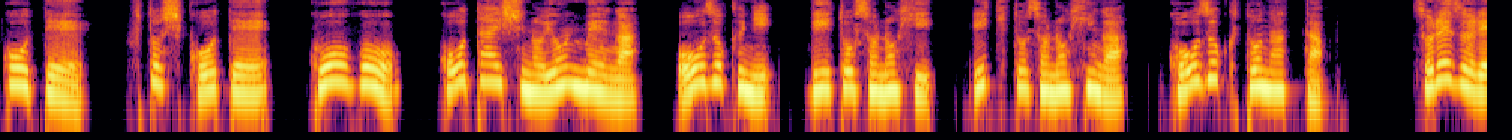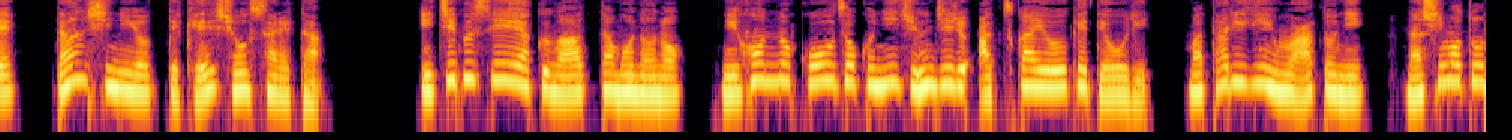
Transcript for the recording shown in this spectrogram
皇帝、太志皇帝、皇后、皇太子の4名が王族に、李とその日、力とその日が皇族となった。それぞれ男子によって継承された。一部制約があったものの、日本の皇族に準じる扱いを受けており、また李銀は後に、梨本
